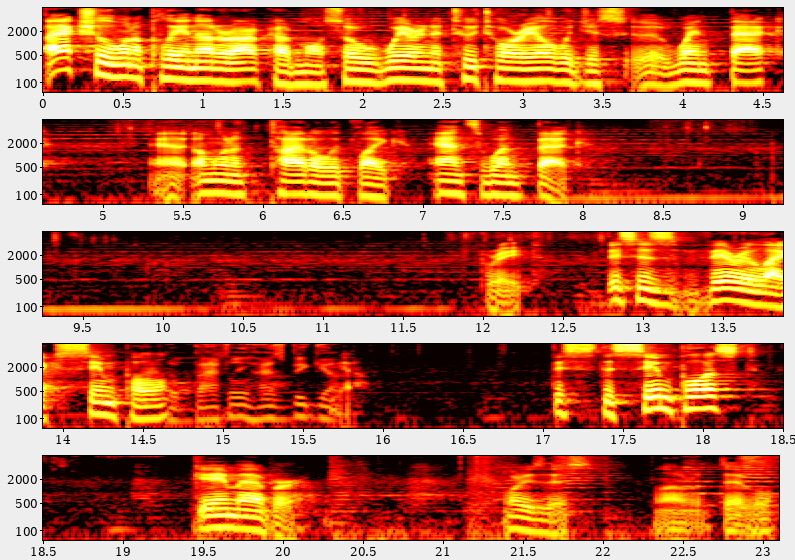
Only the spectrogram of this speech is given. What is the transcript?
I actually want to play another arcade mode, so we're in a tutorial, we just uh, went back. Uh, I'm gonna title it like Ants Went Back. Great. This is very like simple. The battle has begun. Yeah. This is the simplest game ever. What is this? Lava devil.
